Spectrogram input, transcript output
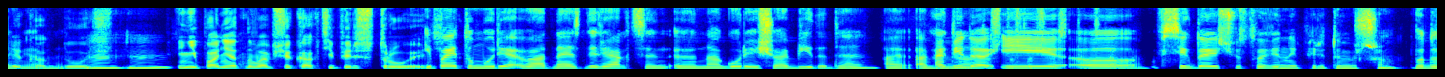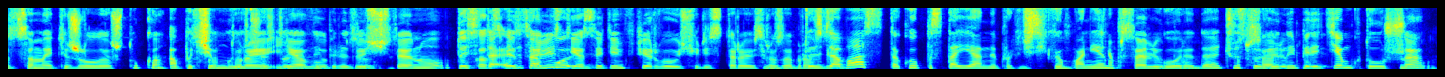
например, как да. дочь. Мгм. И непонятно вообще, как теперь строить. И поэтому ре- одна из реакций э, на горе еще обида, да? А- Обида, Обида то, что и э, всегда есть чувство вины перед умершим. Вот это самая тяжелая штука. А почему которая чувство я вины вот перед- считаю, ну, То есть как это- специалист, такой- я с этим в первую очередь стараюсь разобраться. То есть для вас такой постоянный практически компонент Абсолютно. горя, да? Чувство вины Абсолютно. перед тем, кто ушел. Да.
